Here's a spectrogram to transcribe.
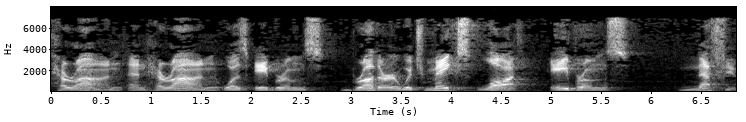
Haran, and Haran was Abram's brother, which makes Lot Abram's nephew.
